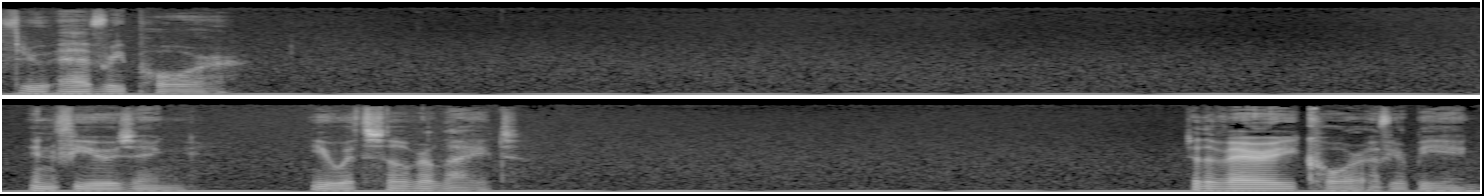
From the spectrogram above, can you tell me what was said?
through every pore. Infusing you with silver light to the very core of your being.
